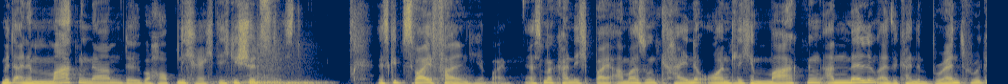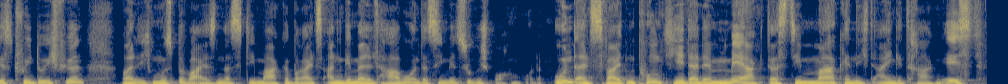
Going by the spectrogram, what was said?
mit einem Markennamen, der überhaupt nicht rechtlich geschützt ist. Es gibt zwei Fallen hierbei. Erstmal kann ich bei Amazon keine ordentliche Markenanmeldung, also keine Brand Registry durchführen, weil ich muss beweisen, dass ich die Marke bereits angemeldet habe und dass sie mir zugesprochen wurde. Und als zweiten Punkt, jeder, der merkt, dass die Marke nicht eingetragen ist,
